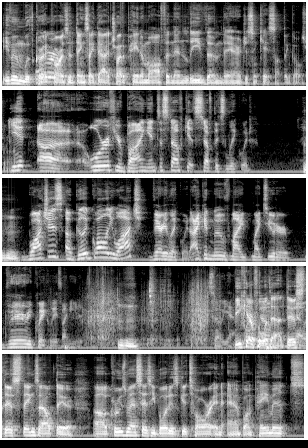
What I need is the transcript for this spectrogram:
even with credit Or- cards and things like that, I try to pay them off and then leave them there just in case something goes wrong. Get uh, or if you're buying into stuff, get stuff that's liquid. Mm-hmm. Watches, a good quality watch, very liquid. I can move my my Tudor very quickly if I need it. So yeah, Mm-hmm. Be careful with that. There's no, there's things out there. Uh, Cruiseman says he bought his guitar and amp on payments,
